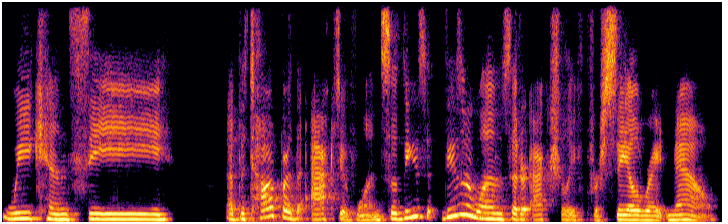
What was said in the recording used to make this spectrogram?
we can see at the top are the active ones. So these these are ones that are actually for sale right now.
